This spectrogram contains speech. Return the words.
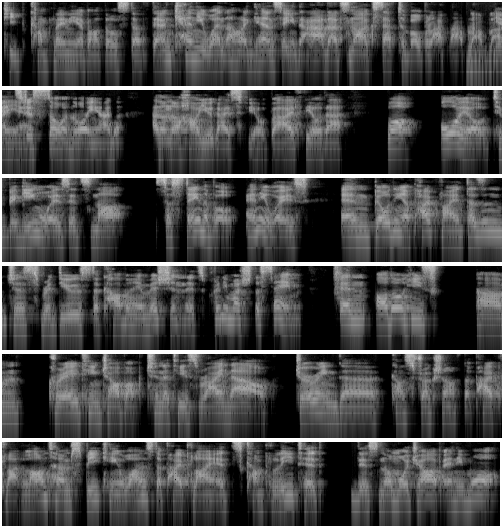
keep complaining about those stuff. Then Kenney went on again saying that ah, that's not acceptable, blah blah blah blah. Yeah, it's yeah. just so annoying. I don't, I don't know how you guys feel, but I feel that well, oil to begin with, it's not sustainable anyways. And building a pipeline doesn't just reduce the carbon emission; it's pretty much the same. And although he's um, creating job opportunities right now during the construction of the pipeline, long term speaking, once the pipeline is completed, there's no more job anymore.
